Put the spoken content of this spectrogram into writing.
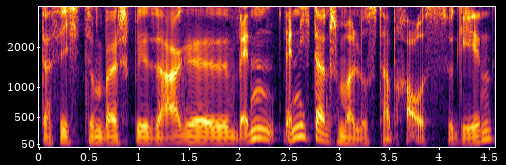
dass ich zum Beispiel sage, wenn, wenn ich dann schon mal Lust habe, rauszugehen,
